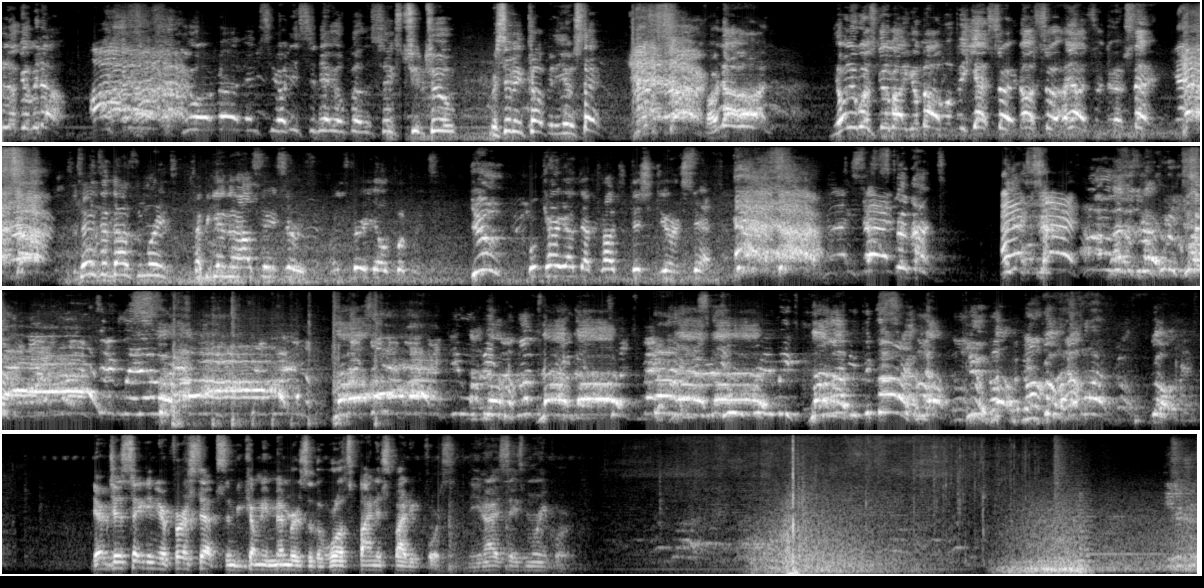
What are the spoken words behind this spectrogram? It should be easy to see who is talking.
Speaker 1: look at me now. You are around MCR, this San Diego Building 622, receiving company, you understand?
Speaker 2: Yes, sir!
Speaker 1: From now on, the only words come out of your mouth will be yes, sir, no, sir, yes, sir, do you understand?
Speaker 2: Yes, sir!
Speaker 1: Tens of thousands of Marines have begun their outstanding service on these very yellow footprints. You will carry out that proud tradition to your staff.
Speaker 2: Yes, sir!
Speaker 1: Yes, sir!
Speaker 2: Yes, sir!
Speaker 1: Let's go!
Speaker 3: You have just taken your first steps in becoming members of the world's finest fighting force, the United States Marine Corps.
